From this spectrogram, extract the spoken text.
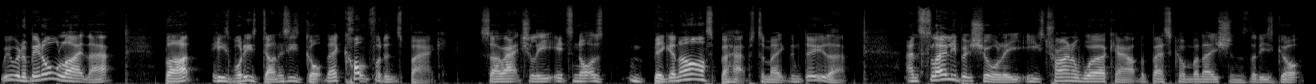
we would have been all like that. But he's what he's done is he's got their confidence back. So actually it's not as big an ask perhaps to make them do that. And slowly but surely he's trying to work out the best combinations that he's got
